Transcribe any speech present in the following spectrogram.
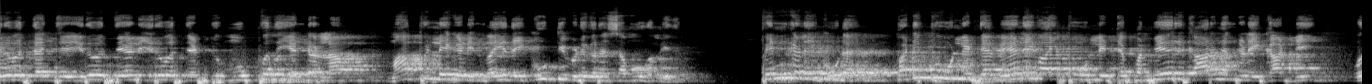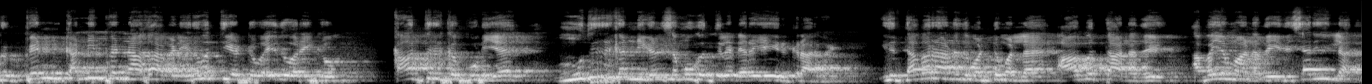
இருபத்தஞ்சு இருபத்தேழு இருபத்தெட்டு முப்பது என்றெல்லாம் மாப்பிள்ளைகளின் வயதை கூட்டி விடுகிற சமூகம் இது. பெண்களை கூட படிப்பு உள்ளிட்ட வேலை வாய்ப்பு உள்ளிட்ட பல்வேறு காரணங்களை காட்டி ஒரு பெண் கன்னிப்பெண்ணாக அவள் இருபத்தி எட்டு வயது வரைக்கும் காத்திருக்கக்கூடிய முதிர் கன்னிகள் சமூகத்தில் நிறைய இருக்கிறார்கள். இது தவறானது மட்டுமல்ல ஆபத்தானது அபயமானது இது சரியில்லாது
